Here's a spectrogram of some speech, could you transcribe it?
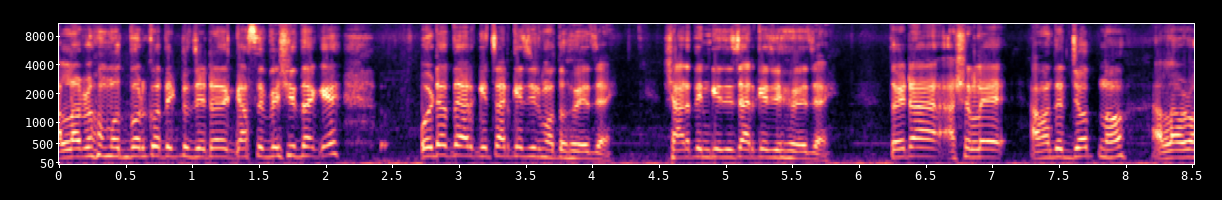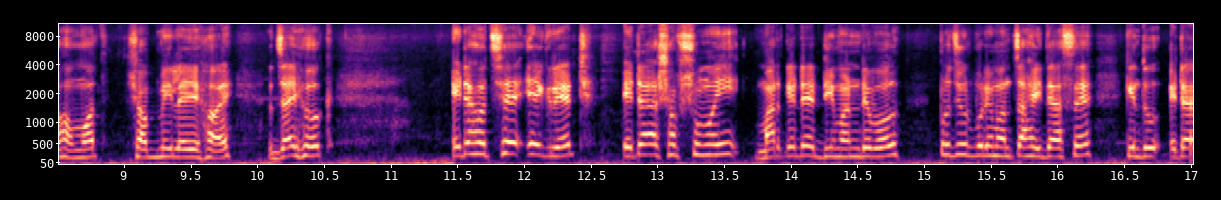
আল্লাহর রহমত, বরকত একটু যেটা গাছে বেশি থাকে, ওইটাতে আর কি চার কেজির মতো হয়ে যায়। সাড়ে তিন কেজি, চার কেজি হয়ে যায়। তো এটা আসলে আমাদের যত্ন, আল্লাহর রহমত, সব মিলেই হয়। যাই হোক, এটা হচ্ছে এ গ্রেড এটা সবসময় মার্কেটে ডিমান্ডেবল, প্রচুর পরিমাণ চাহিদা আছে, কিন্তু এটা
